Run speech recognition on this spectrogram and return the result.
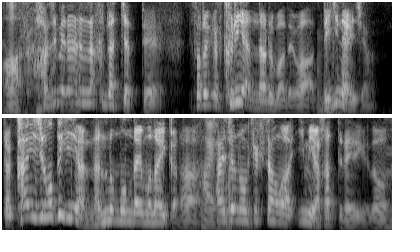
あ、始められなくなっちゃってそれがクリアになるまではできないじゃん。だから会場的には何の問題もないから、はいはい。会場のお客さんは意味分かってないんだけど、うん。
